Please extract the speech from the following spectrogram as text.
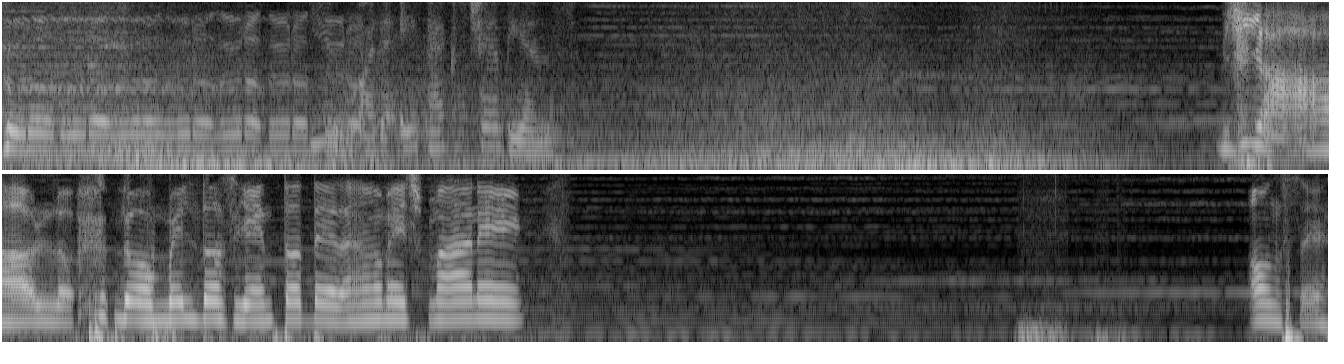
Duro, duro, duro, duro, duro, duro, are the Apex champions. Diablo, 2200 de damage, mané. Once.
